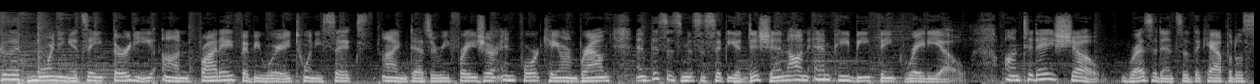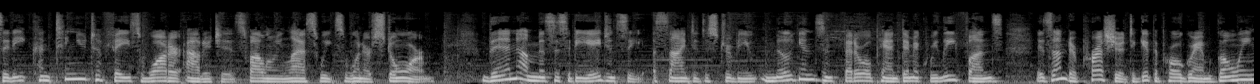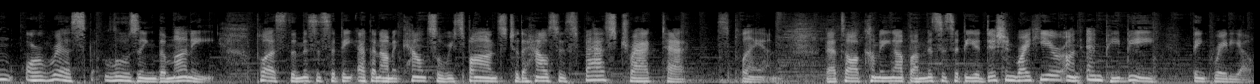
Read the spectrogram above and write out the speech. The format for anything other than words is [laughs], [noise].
Good morning. It's 8:30 on Friday, February 26th. I'm Desiree Frazier and for Karen Brown, and this is Mississippi Edition on MPB Think Radio. On today's show, residents of the capital city continue to face water outages following last week's winter storm. Then, a Mississippi agency assigned to distribute millions in federal pandemic relief funds is under pressure to get the program going or risk losing the money. Plus, the Mississippi Economic Council responds to the House's fast track tax plan. That's all coming up on Mississippi Edition right here on MPB Think Radio.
